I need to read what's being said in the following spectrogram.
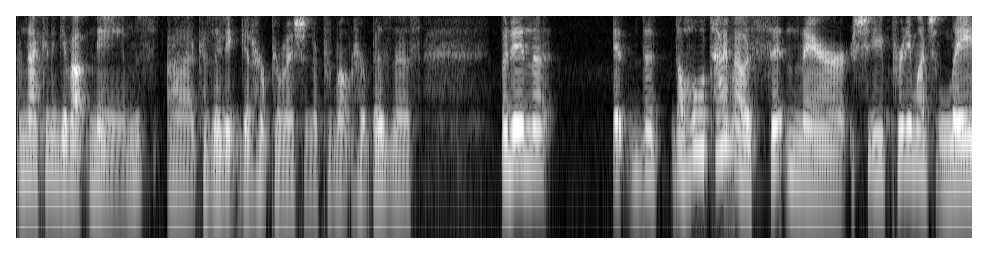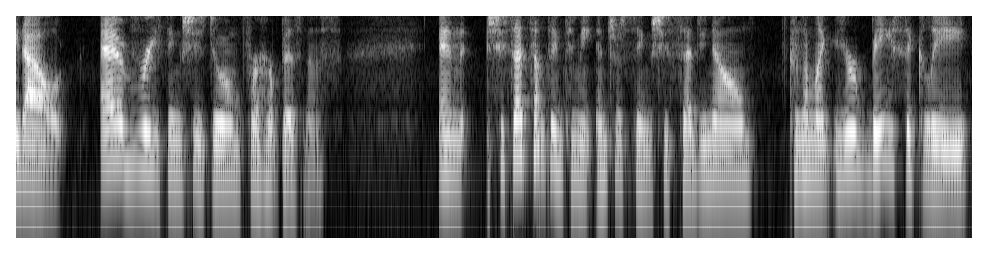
I'm not going to give out names because uh, I didn't get her permission to promote her business, but in the it, the the whole time I was sitting there, she pretty much laid out everything she's doing for her business. And she said something to me interesting. She said, "You know, cuz I'm like you're basically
